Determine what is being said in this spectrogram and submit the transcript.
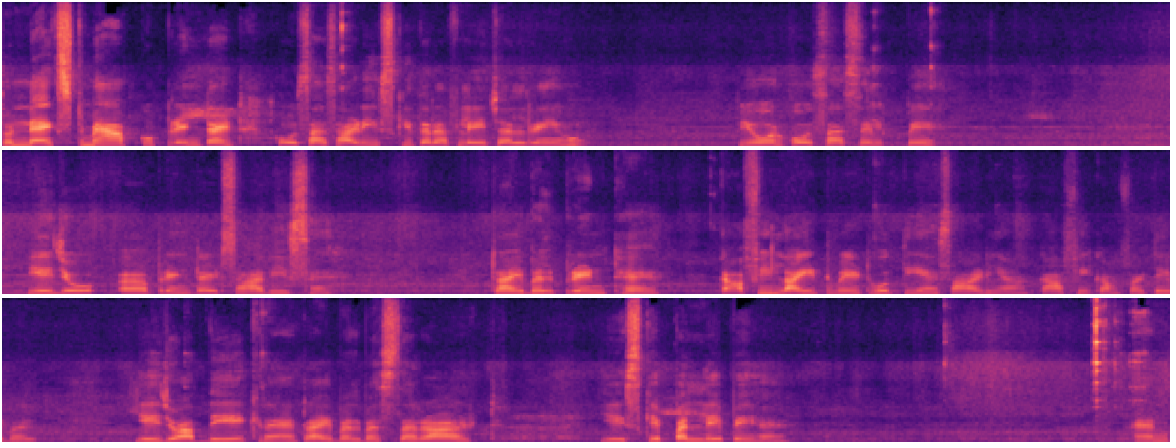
तो नेक्स्ट मैं आपको प्रिंटेड कोसा साड़ी इसकी तरफ़ ले चल रही हूँ। प्योर कोसा सिल्क पे। ये जो प्रिंटेड साड़ीज़ हैं। ट्राइबल प्रिंट है। काफ़ी लाइट वेट होती हैं साड़ियाँ, काफ़ी कंफर्टेबल ये जो आप देख रहे हैं ट्राइबल बस्तर आर्ट ये इसके पल्ले पे है। एंड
